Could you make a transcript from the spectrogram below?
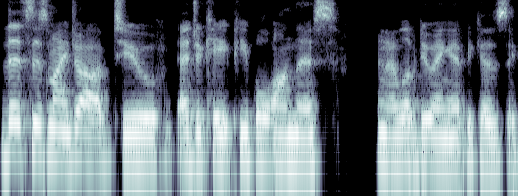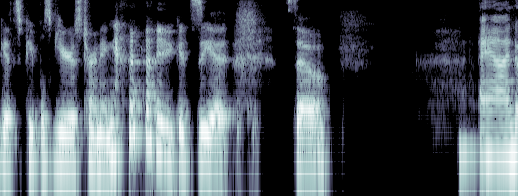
this is my job to educate people on this. And I love doing it because it gets people's gears turning. you could see it. So, and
